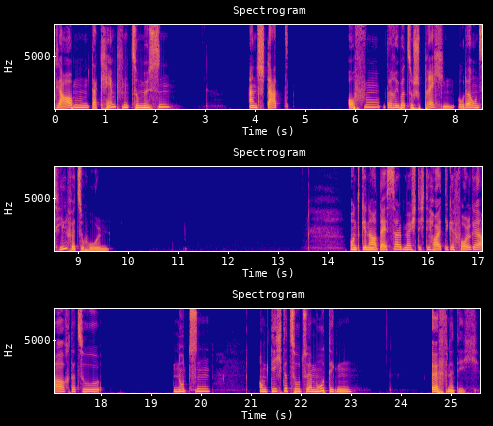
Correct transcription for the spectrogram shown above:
glauben, da kämpfen zu müssen, anstatt offen darüber zu sprechen oder uns Hilfe zu holen. Und genau deshalb möchte ich die heutige Folge auch dazu nutzen, um dich dazu zu ermutigen, öffne dich,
